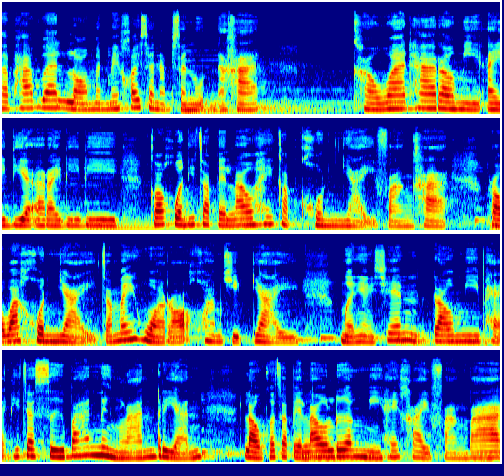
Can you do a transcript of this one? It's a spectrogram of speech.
สภาพแวดล้อมมันไม่ค่อยสนับสนุนนะคะ เขาว่าถ้าเรามีไอเดียอะไรดีๆ ก็ควรที่จะไปเล่าให้กับคนใหญ่ฟังค่ะ เพราะว่าคนใหญ่จะไม่หัวเราะความคิดใหญ่ เหมือนอย่างเช่น เรามีแผนที่จะซื้อบ้านหนึ่งล้านเหรียญ เราก็จะไปเล่าเรื่องนี้ให้ใครฟังบ้าง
